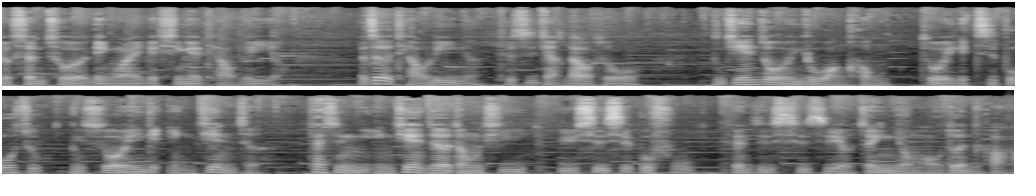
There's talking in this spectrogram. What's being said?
就生出了另外一个新的条例哦，而这个条例呢，只是讲到说，你今天作为一个网红，作为一个直播主，你作为一个引荐者。但是你引荐这个东西与事实不符，甚至事实有争议、有矛盾的话，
